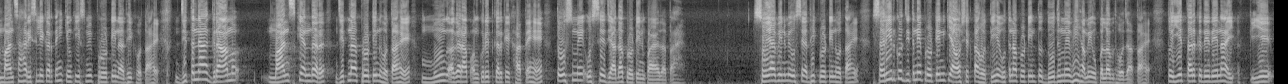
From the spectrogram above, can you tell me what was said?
मांसाहार इसलिए करते हैं क्योंकि इसमें प्रोटीन अधिक होता है। जितना ग्राम मांस के अंदर जितना प्रोटीन होता है, मूंग अगर आप अंकुरित करके खाते हैं तो उसमें उससे ज़्यादा प्रोटीन पाया जाता है। सोयाबीन में उससे अधिक प्रोटीन होता है। शरीर को जितने प्रोटीन की आवश्यकता होती है, उतना प्रोटीन तो दूध में भी हमें उपलब्ध हो जाता है। तो ये तर्क दे देना, ये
